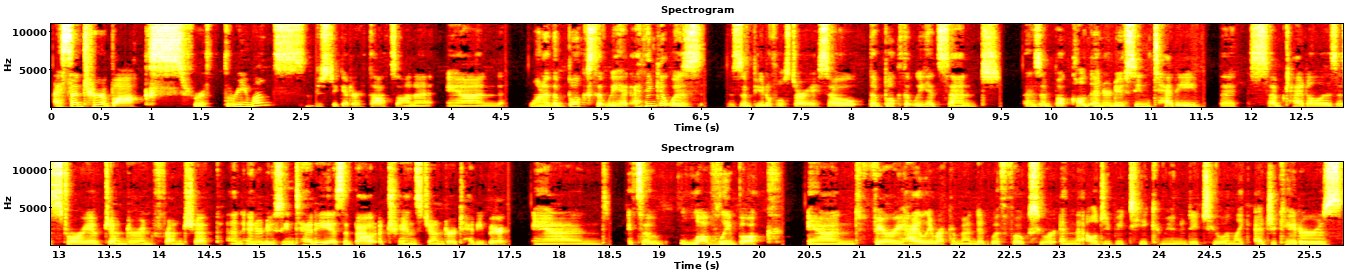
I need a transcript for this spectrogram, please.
I sent her a box for three months just to get her thoughts on it. And one of the books that we had, I think it was, this is a beautiful story. So the book that we had sent is a book called Introducing Teddy. The subtitle is A Story of Gender and Friendship. And Introducing Teddy is about a transgender teddy bear. And it's a lovely book and very highly recommended with folks who are in the LGBT community too, and like educators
